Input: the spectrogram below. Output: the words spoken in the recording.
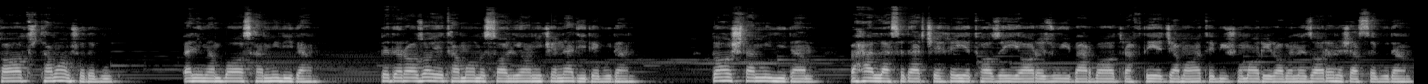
تئاتر تمام شده بود ولی من باز هم می دیدم به درازای تمام سالیانی که ندیده بودم. داشتم می دیدم و هر لحظه در چهره تازه آرزویی برباد رفته جماعت بیشماری را به نظاره نشسته بودم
